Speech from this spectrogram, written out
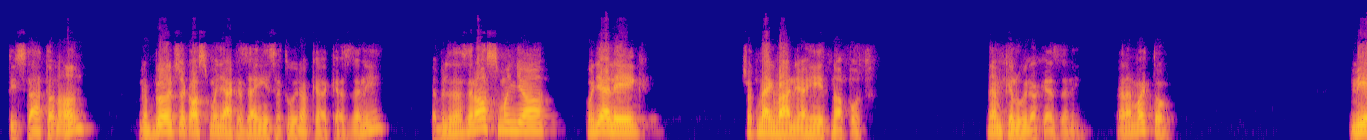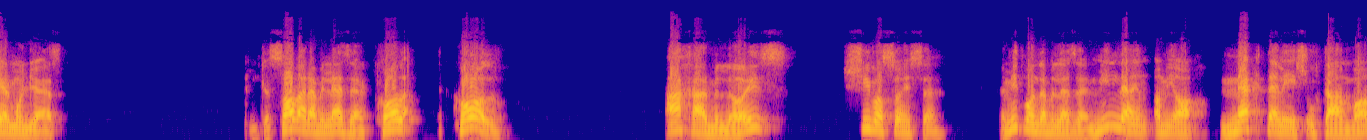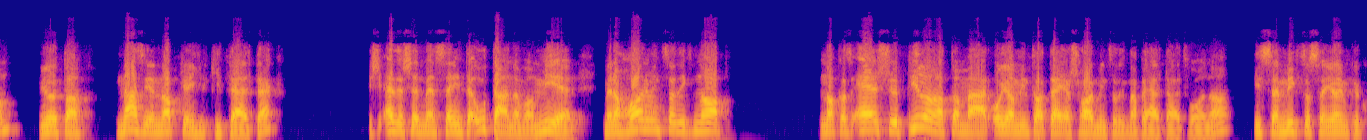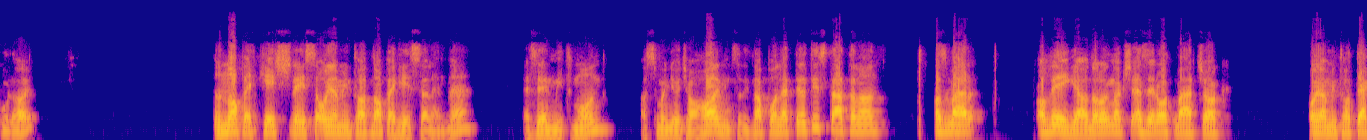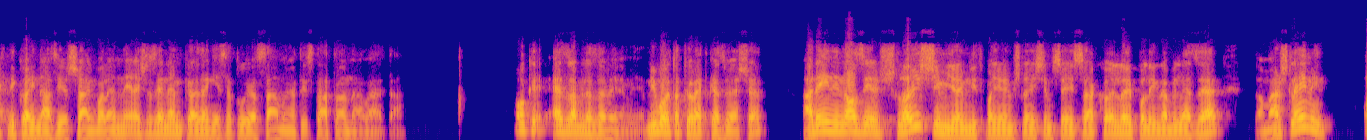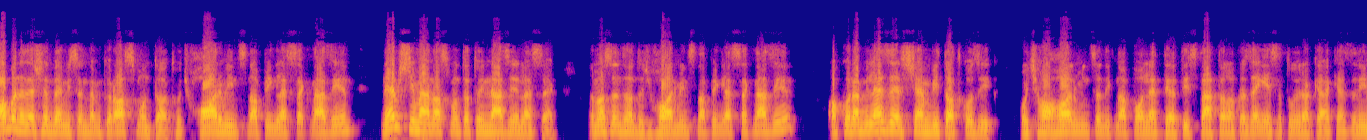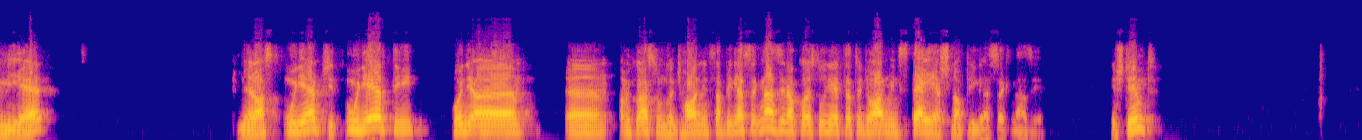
tisztátalan, a bölcsök azt mondják, az egészet újra kell kezdeni, Rebbi Lezer azt mondja, hogy elég csak megvárni a hét napot. Nem kell újra kezdeni. De nem vagytok? Miért mondja ezt? A szavára, ami lezer, kol, kol, áhár lois, siva szojszen. Mit mond ami lezer? Minden, ami a megtelés után van, mióta a názér napjai kiteltek, és ez esetben szerinte utána van. Miért? Mert a 30. napnak az első pillanata már olyan, mintha a teljes 30. nap eltelt volna, hiszen Miktosz a Jöjmke Kulaj, a nap egy kés része olyan, mintha a nap egészen lenne, ezért mit mond? Azt mondja, hogy ha a 30. napon lettél tisztátalan, az már a vége a dolognak, és ezért ott már csak olyan, mintha technikai názírságban lennél, és azért nem kell az egészet újra számolni, a tisztátalanná váltál. Oké, okay, ez Rabbi Lezer véleménye. Mi volt a következő eset? Hát én én azért slajsim jöjjön, mit jöjjön, slajsim széjszak, hogy lőjpolig Rabbi Lezer, de a más lémin. Abban az esetben viszont, amikor azt mondtad, hogy 30 napig leszek názér, nem simán azt mondtad, hogy názér leszek, hanem azt mondtad, hogy 30 napig leszek názér, akkor ami lezer sem vitatkozik, hogy ha a 30. napon lettél tisztátalan, akkor az egészet újra kell kezdeni. Miért? Mert azt úgy érti, úgy érti hogy ö, ö, amikor azt mondod, hogy 30 napig leszek názér, akkor azt úgy érted, hogy 30 teljes napig leszek názér. És stimmt?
